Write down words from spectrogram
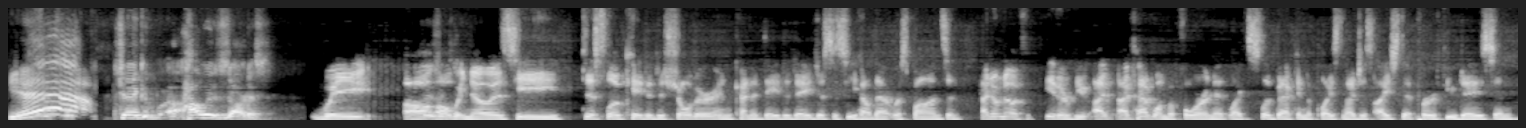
Yeah. Jacob, uh, how is Zardes? We all, all we know is he dislocated his shoulder and kind of day to day just to see how that responds. And I don't know if either of you, I've, I've had one before and it like slid back into place and I just iced it for a few days. And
